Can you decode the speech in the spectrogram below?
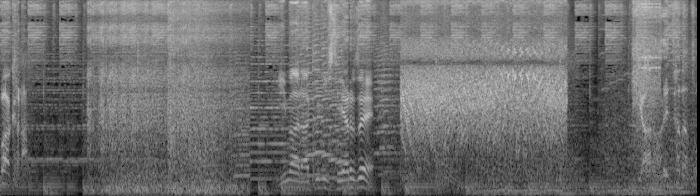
バカな。今楽にしてやるぜ。やられただと。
